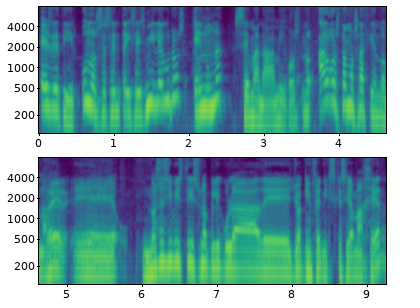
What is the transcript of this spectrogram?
Es decir, unos 66.000 euros en una semana, amigos. No, algo estamos haciendo A mal. ver, eh, no sé si visteis una película de Joaquín Phoenix que se llama Her.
